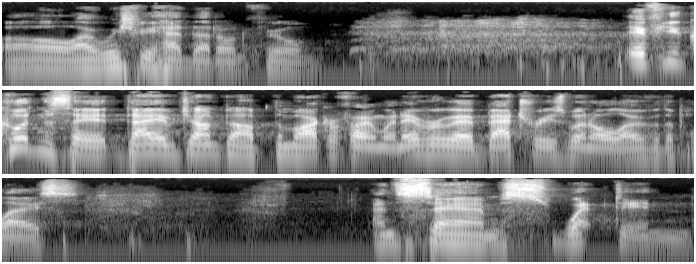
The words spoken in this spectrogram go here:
Oh, I wish we had that on film. if you couldn't see it, Dave jumped up, the microphone went everywhere, batteries went all over the place. And Sam swept in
